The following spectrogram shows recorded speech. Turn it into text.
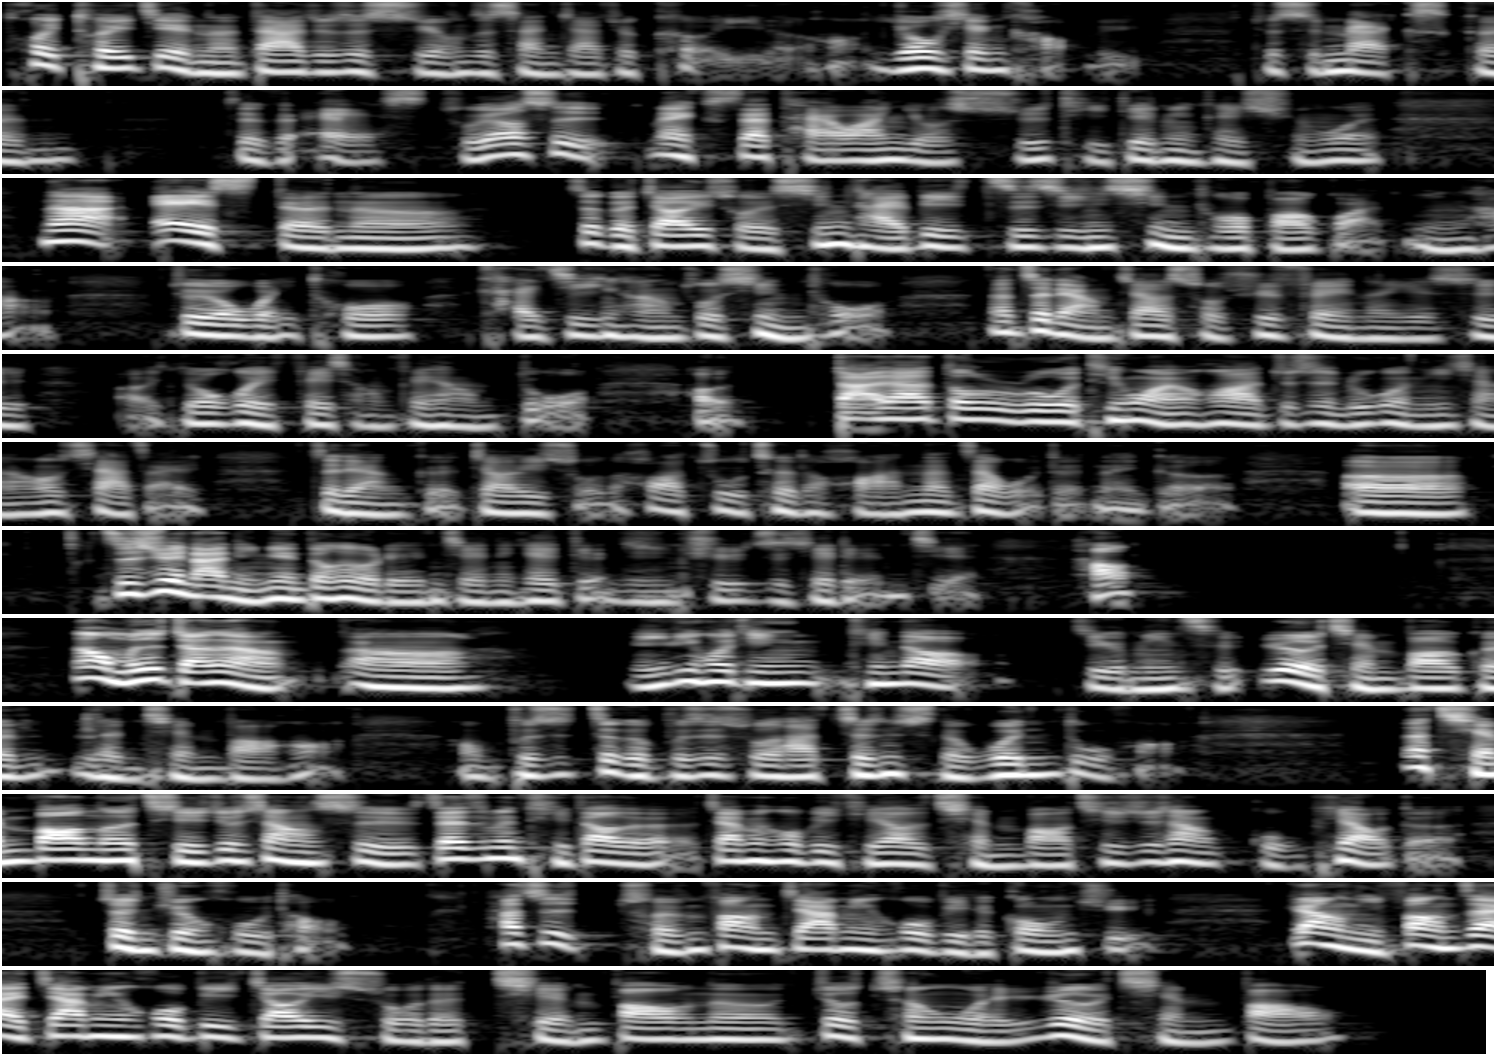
会推荐呢，大家就是使用这三家就可以了哈。优先考虑就是 Max 跟这个 S，主要是 Max 在台湾有实体店面可以询问。那 S 的呢，这个交易所的新台币资金信托保管银行就有委托凯基银行做信托。那这两家的手续费呢，也是呃优惠非常非常多。好，大家都如果听完的话，就是如果你想要下载这两个交易所的话，注册的话，那在我的那个呃。资讯栏里面都会有连接，你可以点进去直接连接。好，那我们就讲讲，呃，你一定会听听到几个名词：热钱包跟冷钱包。哈，哦，不是这个，不是说它真实的温度。哈，那钱包呢，其实就像是在这边提到的加密货币提到的钱包，其实就像股票的证券户头，它是存放加密货币的工具。让你放在加密货币交易所的钱包呢，就称为热钱包。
